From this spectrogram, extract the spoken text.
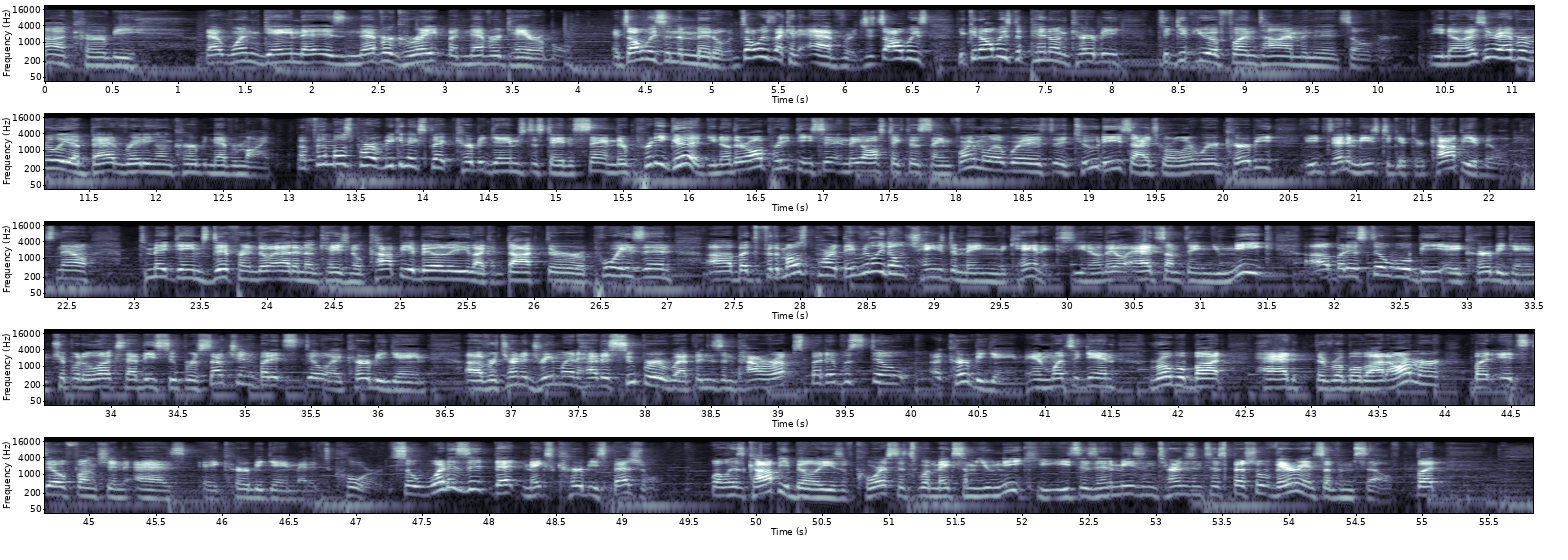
Ah, Kirby. That one game that is never great but never terrible. It's always in the middle. It's always like an average. It's always you can always depend on Kirby to give you a fun time and then it's over. You know, is there ever really a bad rating on Kirby? Never mind. But for the most part, we can expect Kirby games to stay the same. They're pretty good. You know, they're all pretty decent and they all stick to the same formula where it's a 2D side scroller where Kirby eats enemies to get their copy abilities. Now, to make games different, they'll add an occasional copy ability like a doctor or poison, uh, but for the most part, they really don't change the main mechanics. You know, they'll add something unique, uh, but it still will be a Kirby game. Triple Deluxe had the super suction, but it's still a Kirby game. Uh, Return to Dreamland had the super weapons and power-ups, but it was still a Kirby game. And once again, Robobot had the Robobot armor, but it still functioned as a Kirby game at its core. So what is it that makes Kirby special? Well, his copy abilities, of course, it's what makes him unique. He eats his enemies and turns into special variants of himself. But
